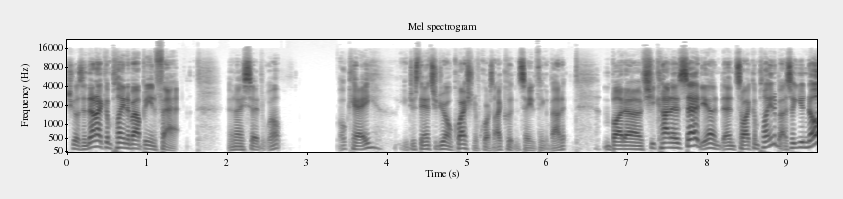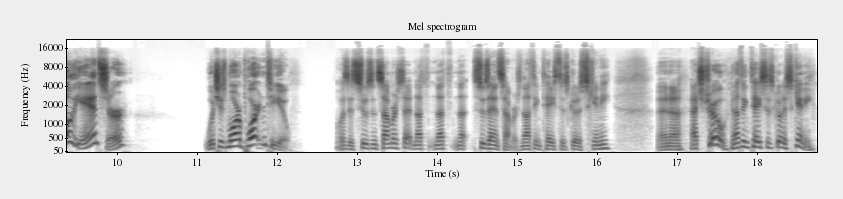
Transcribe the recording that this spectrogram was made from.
She goes, and then I complain about being fat. And I said, "Well, okay, you just answered your own question. Of course, I couldn't say anything about it, but uh, she kind of said, yeah, and so I complained about it. So you know the answer. Which is more important to you? Was it Susan Somers said? Nothing, nothing, not, Suzanne Somers. Nothing tastes as good as skinny, and uh, that's true. Nothing tastes as good as skinny.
